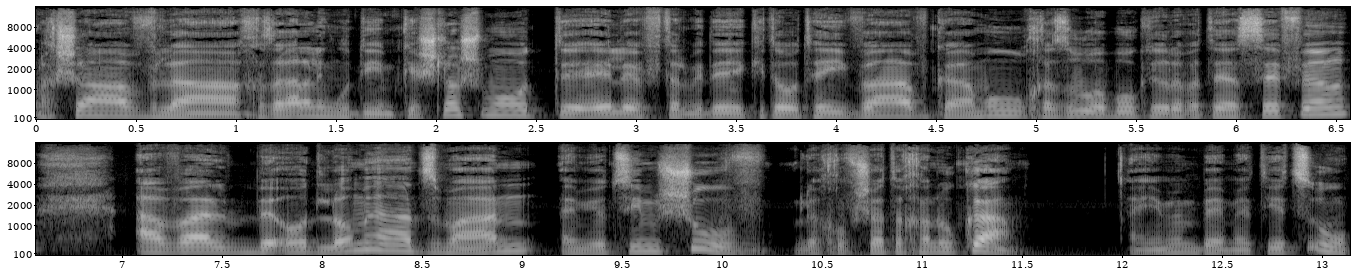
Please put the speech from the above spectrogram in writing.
עכשיו לחזרה ללימודים. כ-300 אלף תלמידי כיתות ה'-ו', כאמור, חזרו הבוקר לבתי הספר, אבל בעוד לא מעט זמן הם יוצאים שוב לחופשת החנוכה. האם הם באמת יצאו?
